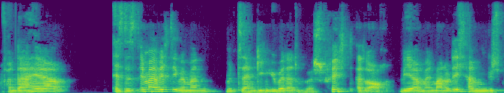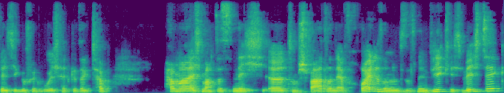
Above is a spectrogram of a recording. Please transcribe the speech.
von daher es ist immer wichtig, wenn man mit seinem Gegenüber darüber spricht. Also auch wir, mein Mann und ich, haben Gespräche geführt, wo ich halt gesagt habe, Hammer, ich mache das nicht äh, zum Spaß und der Freude, sondern es ist mir wirklich wichtig.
